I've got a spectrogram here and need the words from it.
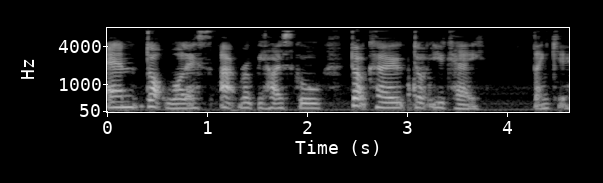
n.wallis at rugbyhighschool.co.uk. Thank you.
